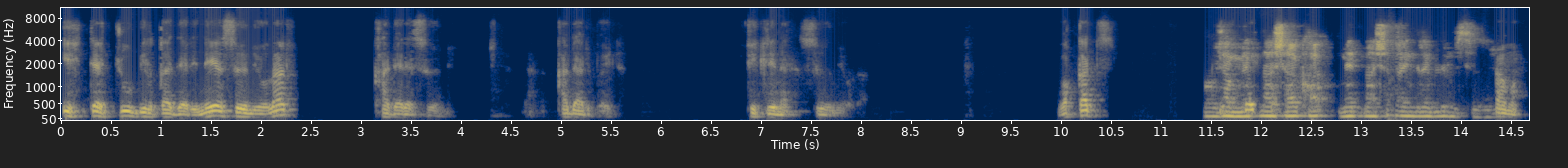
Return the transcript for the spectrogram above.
İhteccu bil kaderi. Neye sığınıyorlar? Kadere sığınıyor. Kader böyle. Fikrine sığınıyorlar. Vakat Hocam metni aşağı, metni aşağı indirebilir misiniz hocam? Tamam.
